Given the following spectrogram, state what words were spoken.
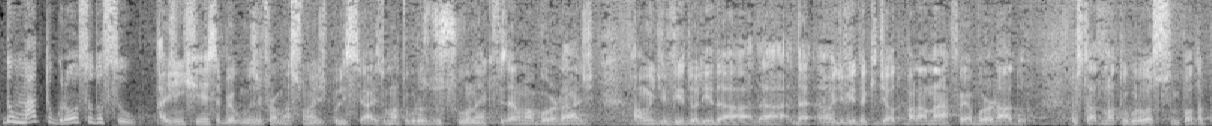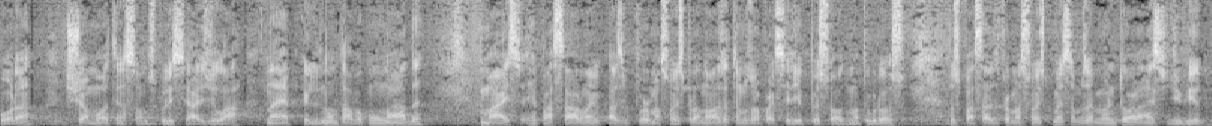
do Mato Grosso do Sul. A gente recebeu algumas informações de policiais do Mato Grosso do Sul, né, que fizeram uma abordagem a um indivíduo ali da, da, da um indivíduo aqui de Alto Paraná, foi abordado no estado do Mato Grosso, em Ponta Porã, chamou a atenção dos policiais de lá. Na época ele não estava com nada, mas repassaram as informações para nós. Já temos uma parceria com o pessoal do Mato Grosso. Nos passaram as informações, começamos a monitorar esse indivíduo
